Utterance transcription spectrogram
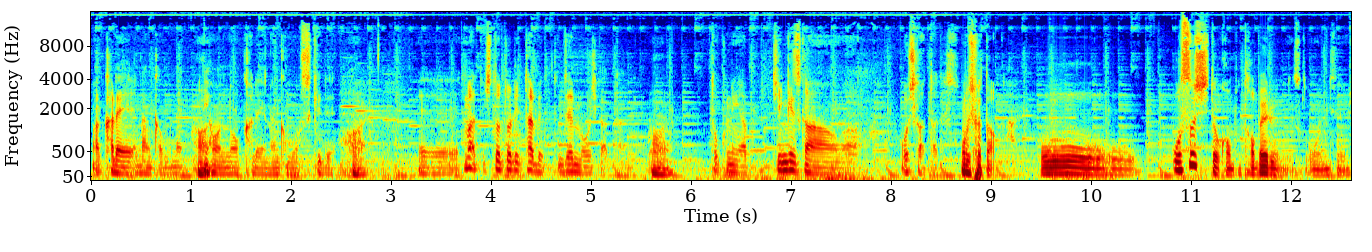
まあ、カレーなんかもね、はい日本のカレーなんかも好きで、はいえーまあ、一通り食べて全部美味しかったんで、はい特にやっぱジンギスカンは 美味しかったです美味しかった。おお。お寿司とかも食べるんですか、大西選手。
